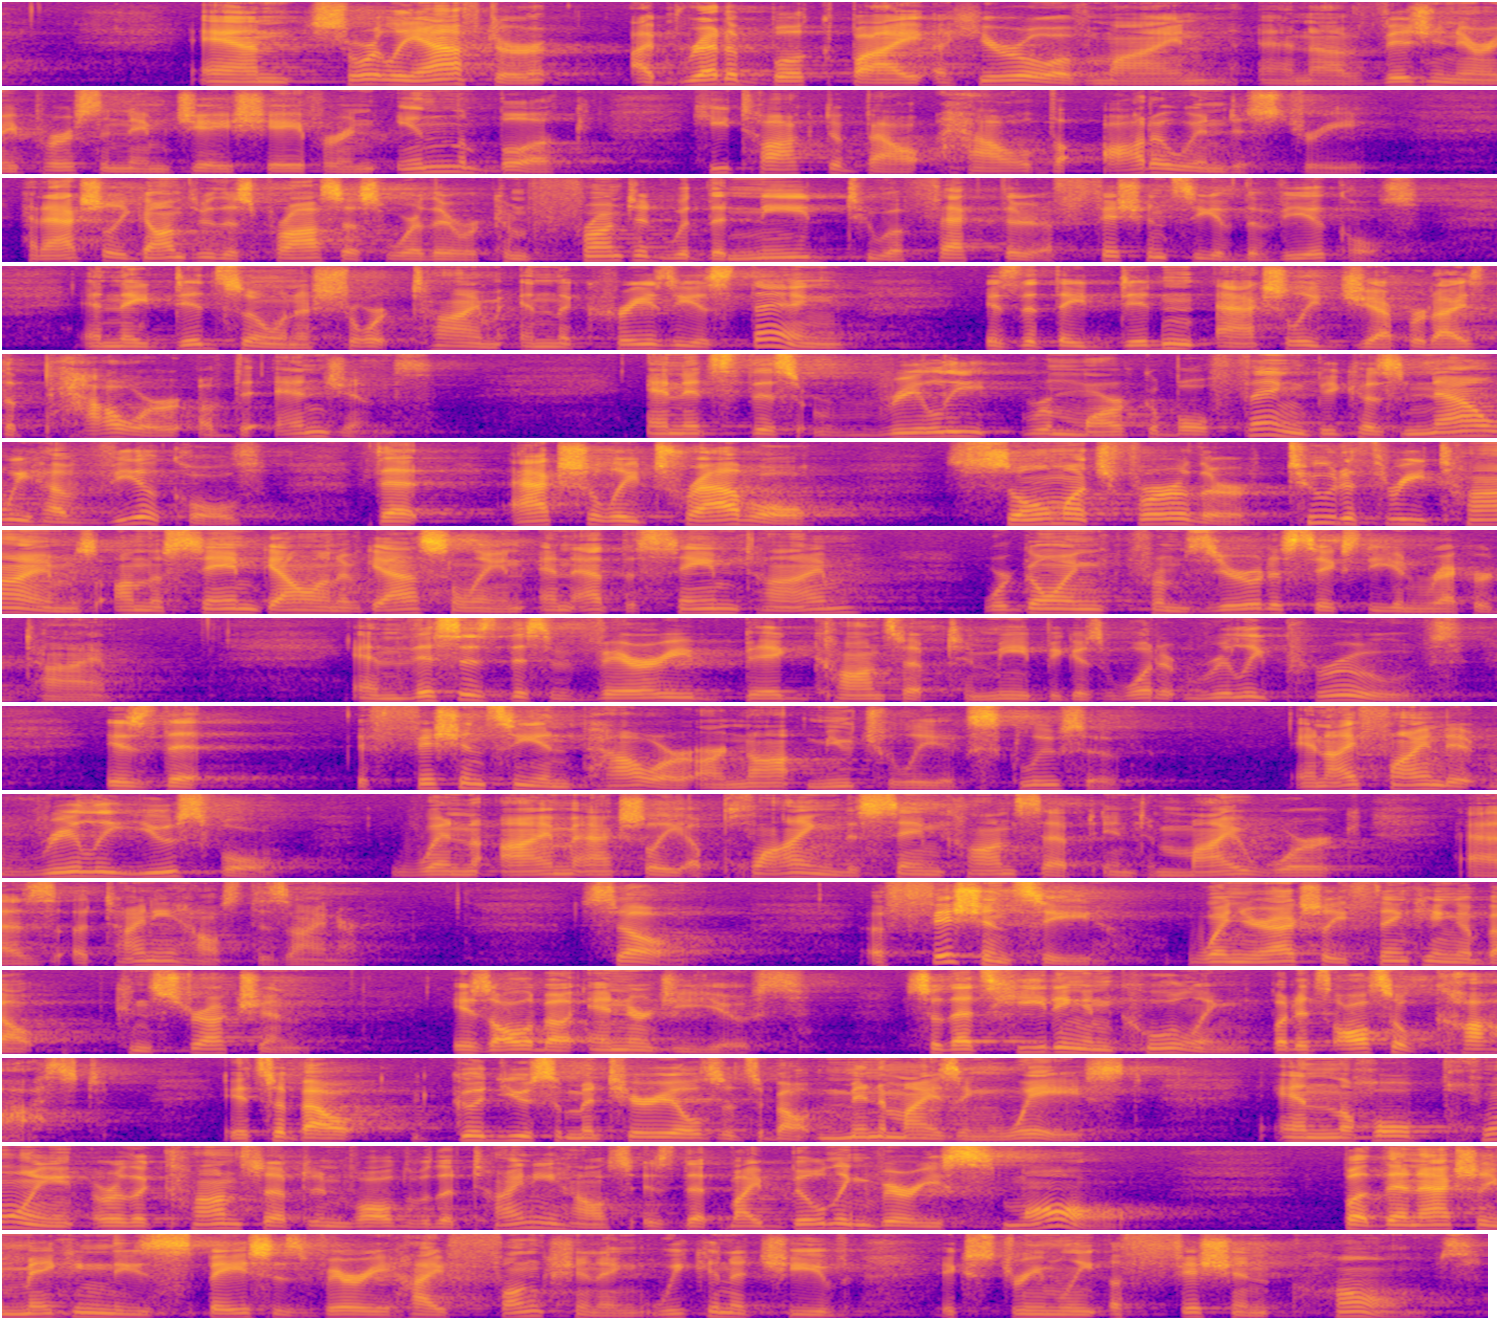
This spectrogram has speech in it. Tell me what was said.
And shortly after, I read a book by a hero of mine and a visionary person named Jay Shafer. And in the book, he talked about how the auto industry had actually gone through this process where they were confronted with the need to affect the efficiency of the vehicles. And they did so in a short time. And the craziest thing is that they didn't actually jeopardize the power of the engines. And it's this really remarkable thing because now we have vehicles that actually travel so much further, two to three times on the same gallon of gasoline, and at the same time, we're going from zero to 60 in record time. And this is this very big concept to me because what it really proves is that efficiency and power are not mutually exclusive. And I find it really useful when I'm actually applying the same concept into my work as a tiny house designer. So, efficiency, when you're actually thinking about construction, is all about energy use. So that's heating and cooling, but it's also cost. It's about good use of materials, it's about minimizing waste. And the whole point or the concept involved with a tiny house is that by building very small, but then actually making these spaces very high functioning, we can achieve extremely efficient homes,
